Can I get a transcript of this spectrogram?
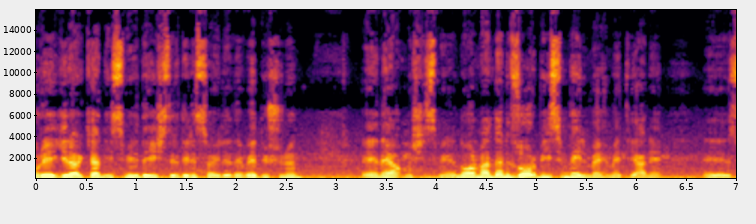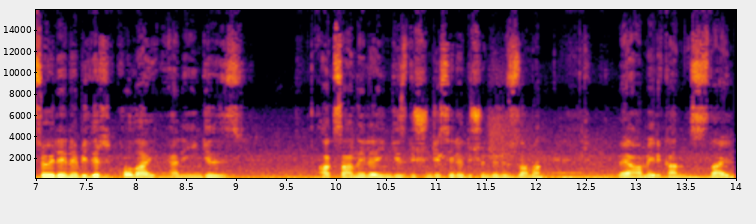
buraya girerken ismini değiştirdiğini söyledi ve düşünün e, ne yapmış ismini. Normalde hani zor bir isim değil Mehmet yani e, söylenebilir kolay yani İngiliz aksanıyla İngiliz düşüncesiyle düşündüğünüz zaman veya Amerikan style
